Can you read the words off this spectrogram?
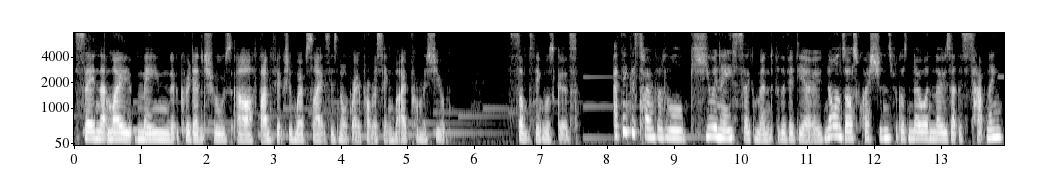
Saying that my main credentials are fanfiction websites is not very promising, but I promise you something was good. I think it's time for a little Q&A segment for the video. No one's asked questions because no one knows that this is happening.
